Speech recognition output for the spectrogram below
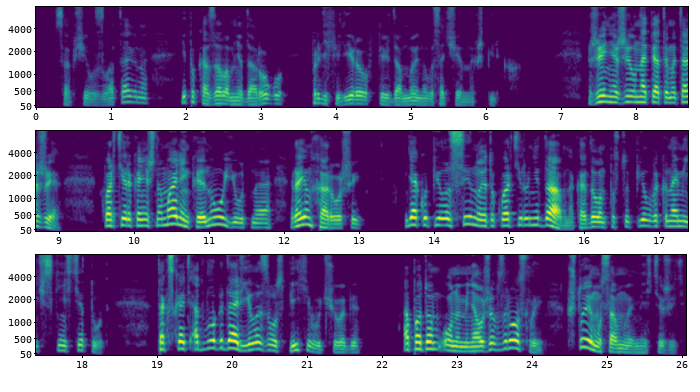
— сообщила Золотавина и показала мне дорогу, продефилировав передо мной на высоченных шпильках. Женя жил на пятом этаже. Квартира, конечно, маленькая, но уютная, район хороший. Я купила сыну эту квартиру недавно, когда он поступил в экономический институт. Так сказать, отблагодарила за успехи в учебе. А потом он у меня уже взрослый, что ему со мной вместе жить?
